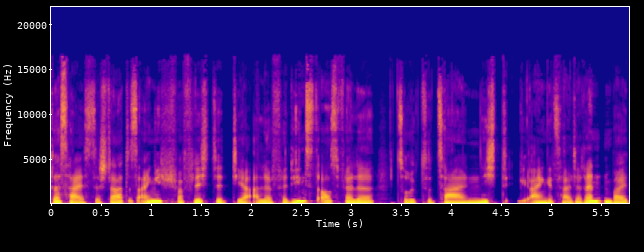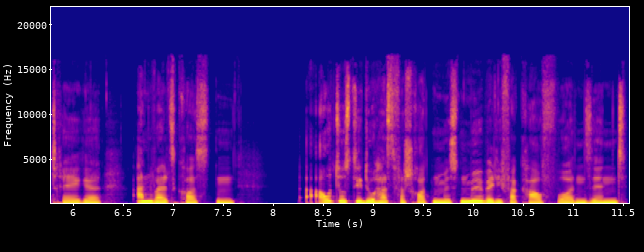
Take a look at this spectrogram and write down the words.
Das heißt, der Staat ist eigentlich verpflichtet, dir alle Verdienstausfälle zurückzuzahlen, nicht eingezahlte Rentenbeiträge, Anwaltskosten, Autos, die du hast verschrotten müssen, Möbel, die verkauft worden sind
